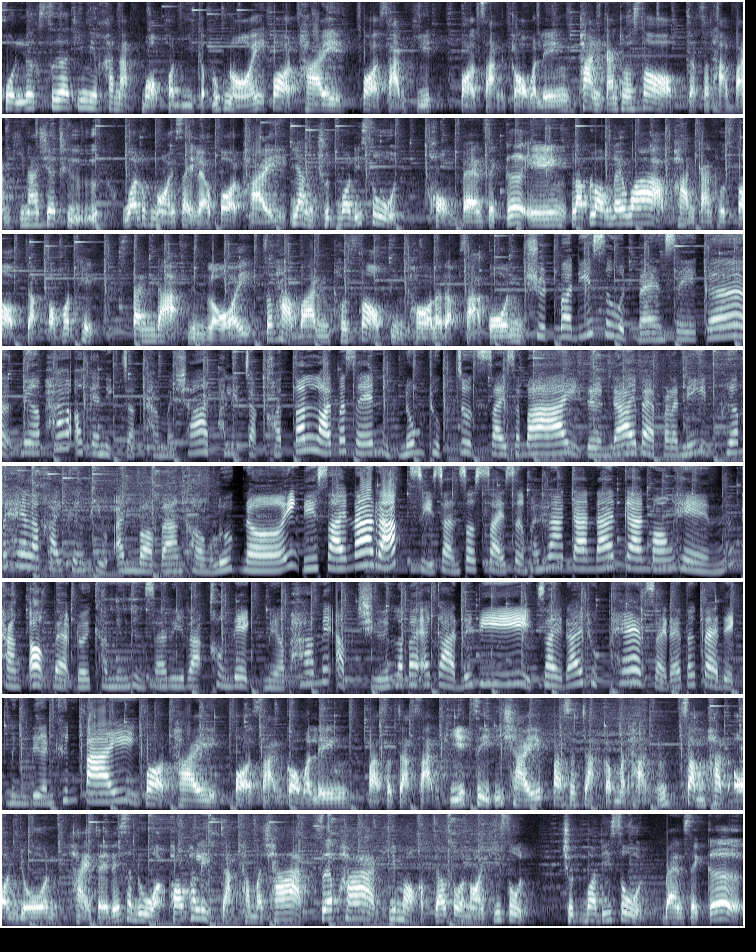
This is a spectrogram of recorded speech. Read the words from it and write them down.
ควรเลือกเสื้อที่มีขนาดเหมาะพอดีกับลูกน้อย ปลอดภัย ปลอดสารพิษ ปลอดสารก่อมะเร็ง ผ่านการทดสอบจากสถาบันที่น่าเชื่อถือ ว่าลูกน้อยใส่แล้วปลอดภัย อย่างชุดบอดี้สูทของแบรนด์เซเกอร์เอง รับรองได้ว่าผ่านการทดสอบจากออคเทค สแตนดาร์ด100 สถาบันทดสอบสิ่งทอระดับสากล ชุดบอดี้สูทแบรนด์เซเกอร์เนื้อผ้าออร์แกนิกจากธรรมชาติ ผลิตจากคอตตอน100%นุ่มทุกจุดใส่สบาย เดินได้แบบประณีต เพื่อไม่ให้ระคายเคืองผิวอันบอบบางของลูกน้อย ดีไซน์น่ารัก สีสันสดใสเสริมพัฒนาการด้านการมองเห็น ทั้งออกแบบโดยคำนึงถึงสรีระของเด็ก เนื้อผ้าไม่อับชื้นระบายอากาศได้ดี ใส่ได้ทุกเพศใส่ได้ตั้งแต่เด็ก 1 เดือนขึ้นไป ปลอดภัย ปลอดสารก่อมะเร็ง ปราศจากสารพิษ สีที่ใช้ปราศจากกรรมถัน สัมผัสอ่อนโยน หายใจได้สะดวก เพราะผลิตจากธรรมชาติ เสื้อผ้าที่เหมาะกับเจ้าตัวน้อยที่สุด ชุดบอดี้สูทแบรนด์เซเกอร์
